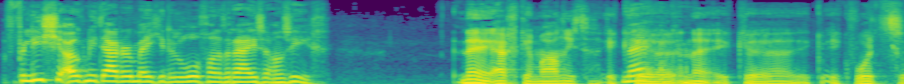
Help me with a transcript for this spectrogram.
verlies je ook niet daardoor een beetje de lol van het reizen aan zich? Nee, eigenlijk helemaal niet. Ik, Nee? nee, ik, ik, ik word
